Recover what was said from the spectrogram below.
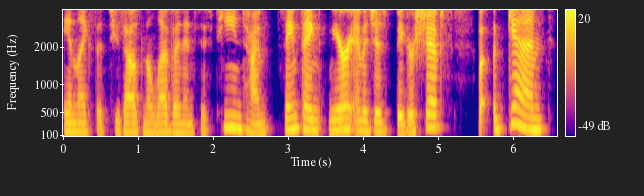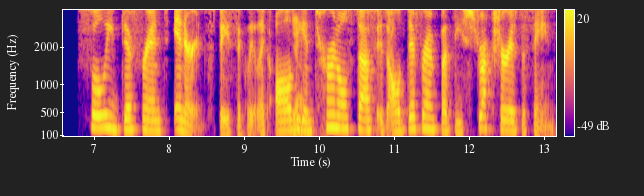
in like the 2011 and 15 time. Same thing, mirror images, bigger ships, but again, fully different innards, basically. Like all the internal stuff is all different, but the structure is the same.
